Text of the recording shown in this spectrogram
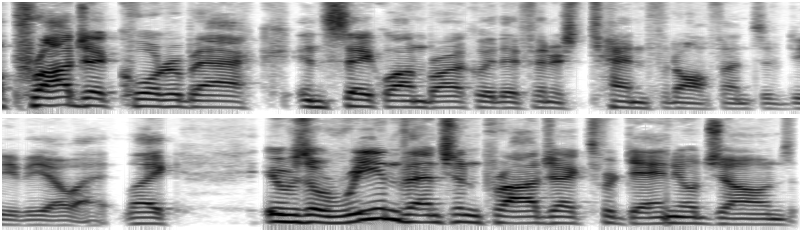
A project quarterback in Saquon Barkley, they finished 10th in offensive DVOA. Like it was a reinvention project for Daniel Jones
